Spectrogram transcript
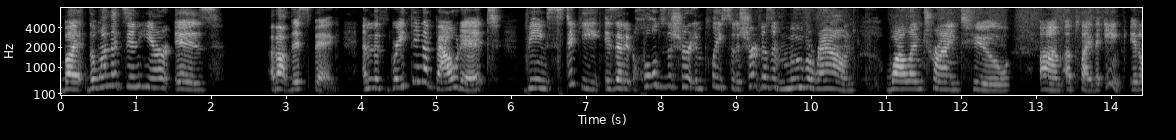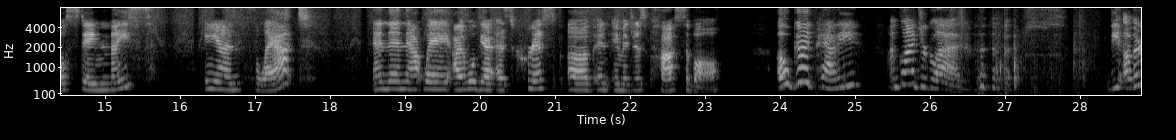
But the one that's in here is about this big. And the great thing about it being sticky is that it holds the shirt in place so the shirt doesn't move around while I'm trying to um, apply the ink. It'll stay nice and flat. And then that way I will get as crisp of an image as possible. Oh, good, Patty. I'm glad you're glad. the other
